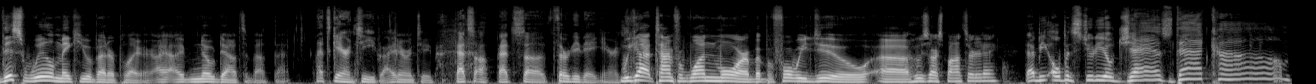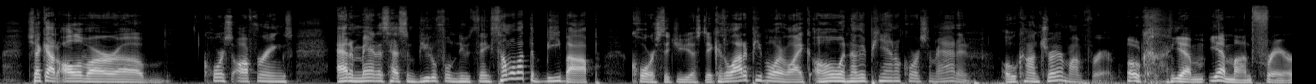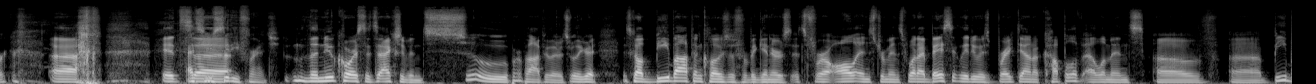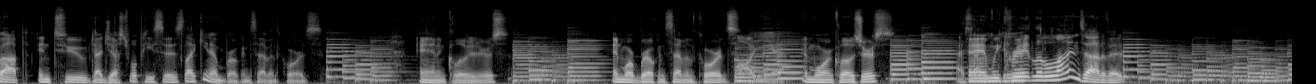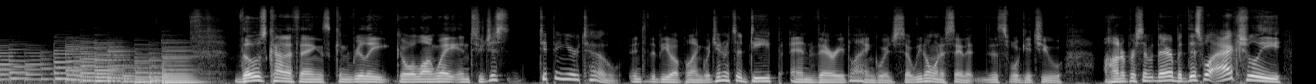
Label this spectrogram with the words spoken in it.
This will make you a better player. I, I have no doubts about that. that's guaranteed, right? Guaranteed. That's a that's a 30 day guarantee. We got time for one more, but before we do, uh, who's our sponsor today? That'd be openstudiojazz.com. Check out all of our um, course offerings. Adam Maness has some beautiful new things. Tell them about the bebop course that you just did, because a lot of people are like, "Oh, another piano course from Adam." Au contraire, mon frere. Oh, yeah, yeah, Monfrere. Uh, It's That's uh, city French. the new course. It's actually been super popular. It's really great. It's called Bebop Enclosures for Beginners. It's for all instruments. What I basically do is break down a couple of elements of uh, bebop into digestible pieces, like you know, broken seventh chords and enclosures, and more broken seventh chords Oh yeah. and more enclosures, That's and we do create it. little lines out of it. Those kind of things can really go a long way into just dipping your toe into the bebop language. You know, it's a deep and varied language, so we don't want to say that this will get you 100% there, but this will actually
